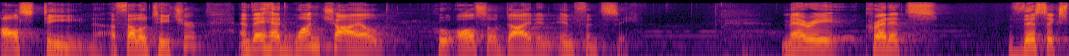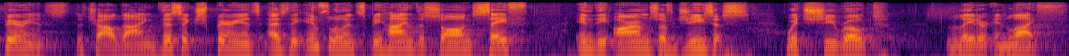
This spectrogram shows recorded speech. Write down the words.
Alstyne, a fellow teacher, and they had one child who also died in infancy. Mary credits this experience, the child dying, this experience as the influence behind the song Safe in the Arms of Jesus, which she wrote later in life.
